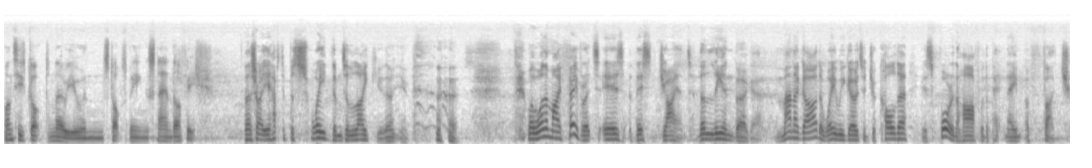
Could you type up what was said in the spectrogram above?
once he's got to know you and stops being standoffish. That's right, you have to persuade them to like you, don't you? Well, one of my favourites is this giant, the Leonberger. Managard, away we go to Jacolda, is four and a half with a pet name of Fudge.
